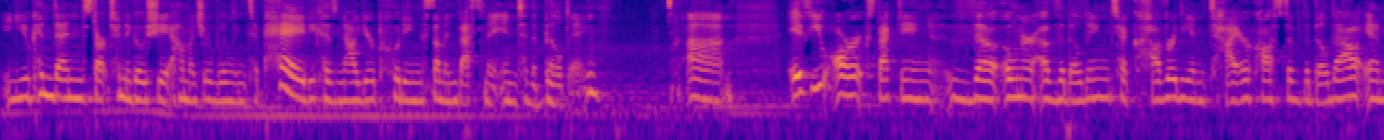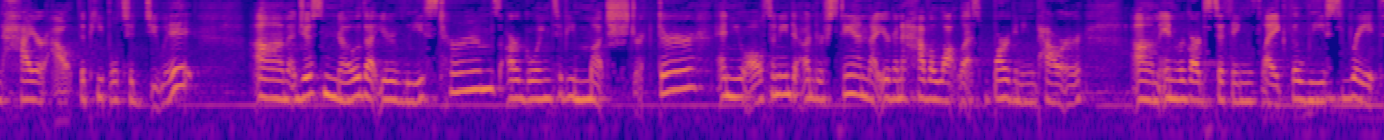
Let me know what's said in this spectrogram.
you can then start to negotiate how much you're willing to pay because now you're putting some investment into the building. Um, if you are expecting the owner of the building to cover the entire cost of the build out and hire out the people to do it, um, just know that your lease terms are going to be much stricter, and you also need to understand that you're going to have a lot less bargaining power um, in regards to things like the lease rates,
